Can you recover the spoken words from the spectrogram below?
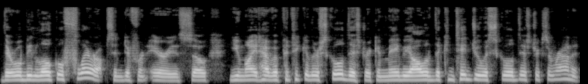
there will be local flare ups in different areas. So you might have a particular school district and maybe all of the contiguous school districts around it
